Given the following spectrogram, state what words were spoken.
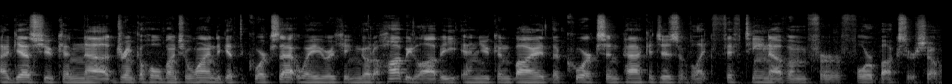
I guess, you can uh, drink a whole bunch of wine to get the corks that way, or you can go to Hobby Lobby and you can buy the corks in packages of like 15 of them for four bucks or so.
